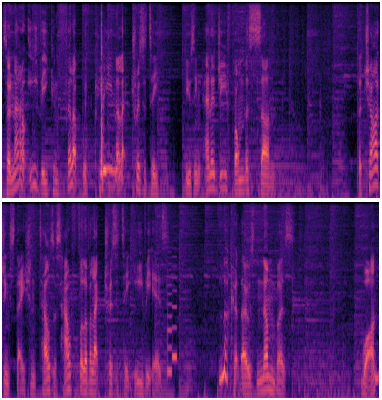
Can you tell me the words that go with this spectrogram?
So now Evie can fill up with clean electricity using energy from the sun. The charging station tells us how full of electricity Evie is. Look at those numbers. One,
